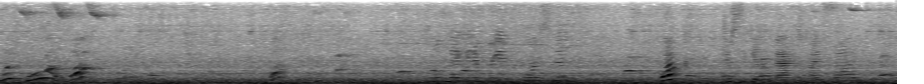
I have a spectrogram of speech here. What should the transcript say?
Good boy. Walk. Walk. Little negative reinforcement. Walk. Just to get it back to my side.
